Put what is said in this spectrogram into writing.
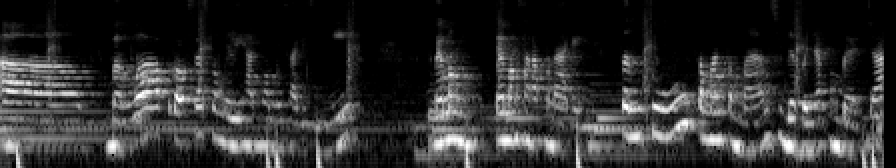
uh, bahwa proses pemilihan komisaris ini memang memang sangat menarik. Tentu teman-teman sudah banyak membaca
